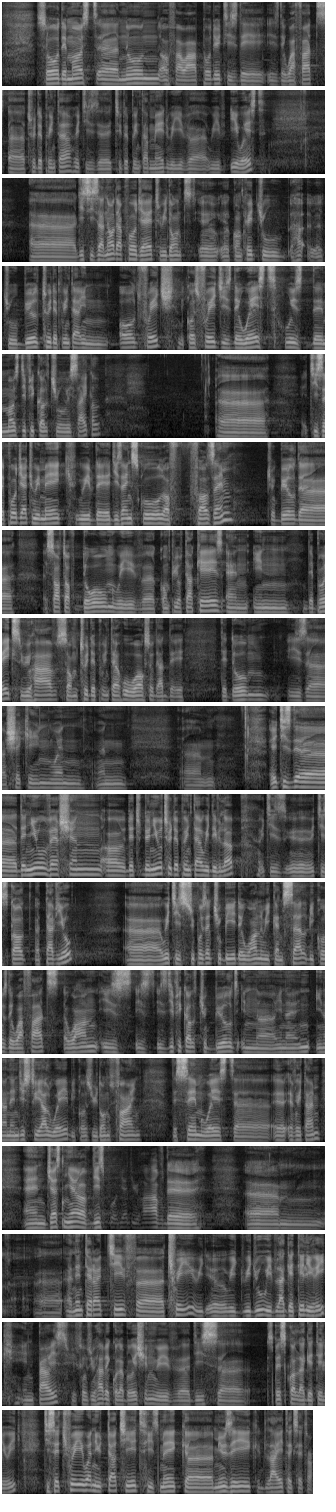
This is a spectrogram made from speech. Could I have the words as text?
So the most uh, known of our product is the, is the Wafat uh, 3D printer, which is a 3D printer made with, uh, with e-waste. Uh, this is another project we don't uh, uh concrete to uh, to build 3D printer in old fridge because fridge is the waste who is the most difficult to recycle. Uh, it is a project we make with the design school of Forsem to build a, a sort of dome with a computer case and in the bricks you have some 3D printer who work so that the the dome is uh, shaking when when um, it is the the new version of the, the new 3D printer we develop. It is uh, it is called Tavio, uh, which is supposed to be the one we can sell because the Wafat one is is, is difficult to build in uh, in, a, in, an industrial way because you don't find the same waste uh, every time. And just near of this project, you have the um, uh, an interactive uh, tree we, uh, we, we, do with La Gaîté Lyrique in Paris because we have a collaboration with this space called La Gaîté Lyrique. It is a tree, when you touch it, it makes music, light, etc.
